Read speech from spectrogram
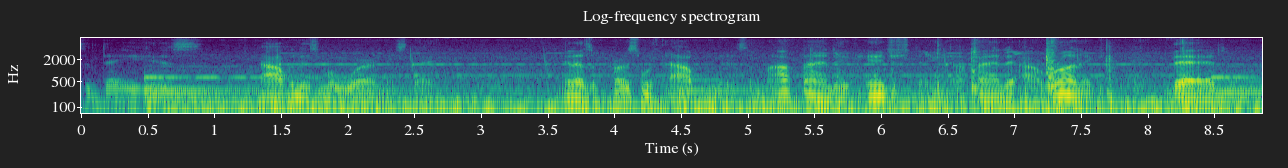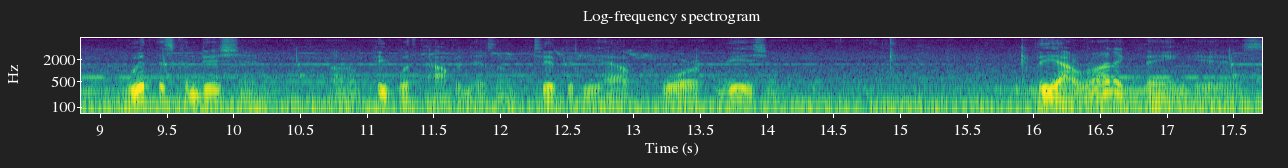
Today is Albinism Awareness Day. And as a person with albinism, I find it interesting, I find it ironic that with this condition, uh, people with albinism typically have poor vision. The ironic thing is,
